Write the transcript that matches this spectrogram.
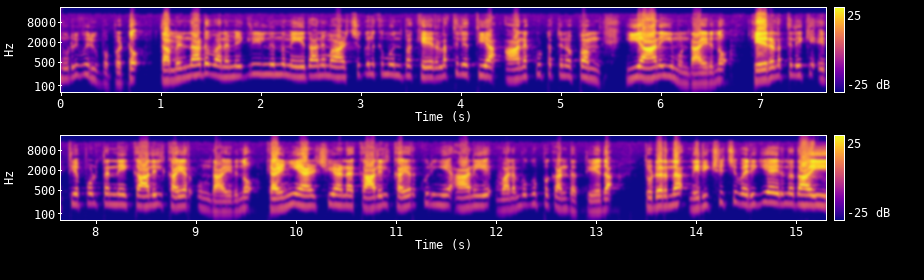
മുറിവ് രൂപപ്പെട്ടു. തമിഴ്നാട് വനമേഖലയിൽ നിന്നും ഏതാനും ആഴ്ചകൾക്ക് മുൻപ് കേരളത്തിലെത്തിയ ആനക്കൂട്ടത്തിനൊപ്പം ഈ ആനയും ഉണ്ടായിരുന്നു. കേരളത്തിലേക്ക് എത്തിയപ്പോൾ തന്നെ കാലിൽ കയർ ഉണ്ടായിരുന്നു. കഴിഞ്ഞയാഴ്ചയാണ് കാലിൽ കയർ കുരുങ്ങിയ ആനയെ വനംവകുപ്പ് കണ്ടെത്തിയത്. തുടർന്ന് നിരീക്ഷിച്ചു വരികയായിരുന്നതായി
